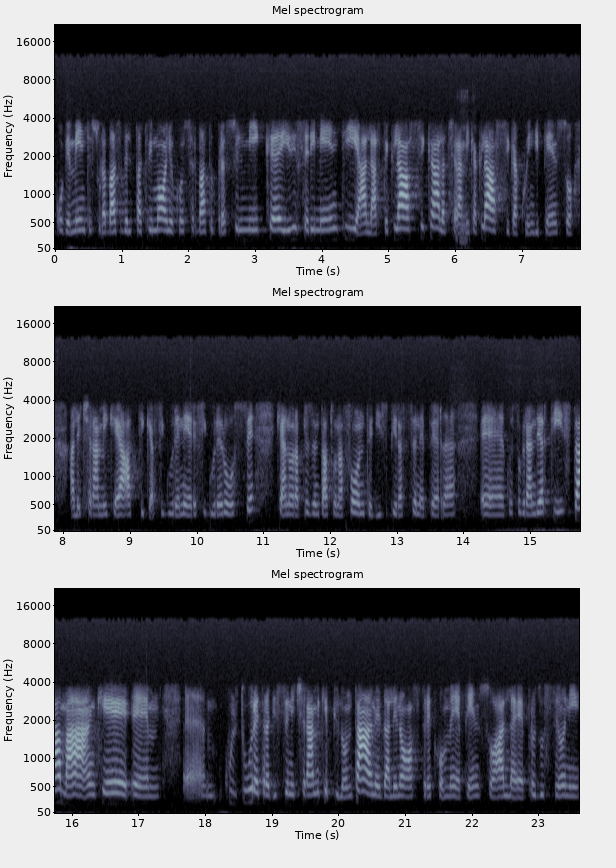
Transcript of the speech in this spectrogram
ovviamente sulla base del patrimonio conservato presso il MIC, i riferimenti all'arte classica, alla ceramica classica, quindi penso alle ceramiche attiche, a figure nere, figure rosse, che hanno rappresentato una fonte di ispirazione per eh, questo grande artista, ma anche ehm, ehm, culture e tradizioni ceramiche più lontane dalle nostre, come penso alle produzioni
